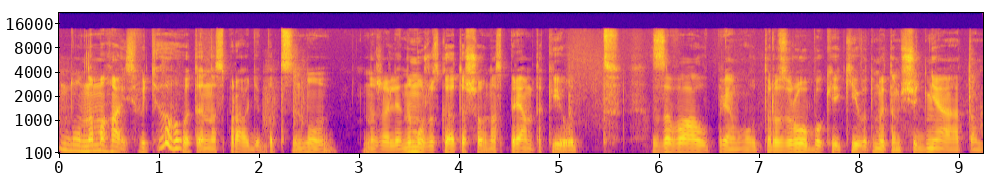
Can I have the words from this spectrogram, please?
Ну, намагаюсь витягувати насправді, бо це, ну, на жаль, я не можу сказати, що у нас прям такий от. Завал прямо от розробок, які от ми там щодня там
